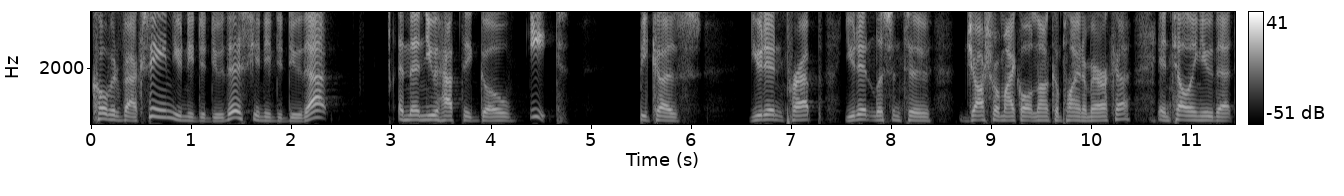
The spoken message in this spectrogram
COVID vaccine. You need to do this, you need to do that. And then you have to go eat because you didn't prep, you didn't listen to Joshua Michael at Noncompliant America in telling you that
